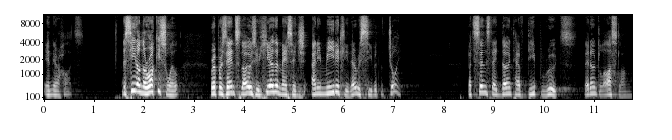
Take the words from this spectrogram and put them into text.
in their hearts. The seed on the rocky soil represents those who hear the message and immediately they receive it with joy. But since they don't have deep roots, they don't last long.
